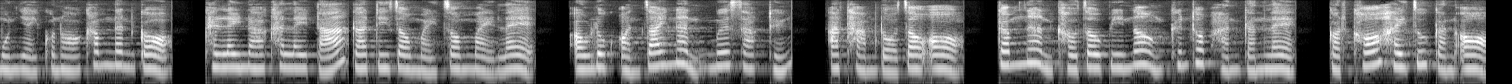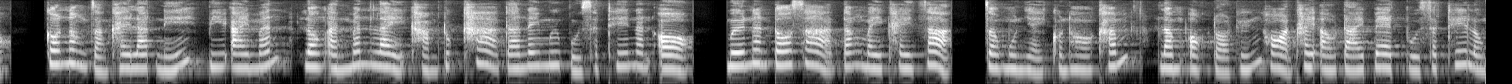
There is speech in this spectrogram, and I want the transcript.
มุนใหญ่คนหอค้ำนั่นก็ คไลนาคไลตากาตีเจ้าใหม่จอมใหม่แล่เอาลูกอ่อนใจนั่นเมื่อสักถึง อาถามดอเจ้าออกำนั่นเขาเจ้าปีน้องขึ้นทบหันกันแลกอดคอให้จู้กันออกก็น้องจังไคลัดนี้ปีไอมันลองอันมันไหลขามทุกข้าการในมือปู่สัตเทนั่นออกมือนั่นโตซาตั้งไม่ใครจ้าเจ้ามุนใหญ่คนหอค้ำลำออกดอถึงหอดใครเอาตายแปดปู่สัตเทหลง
